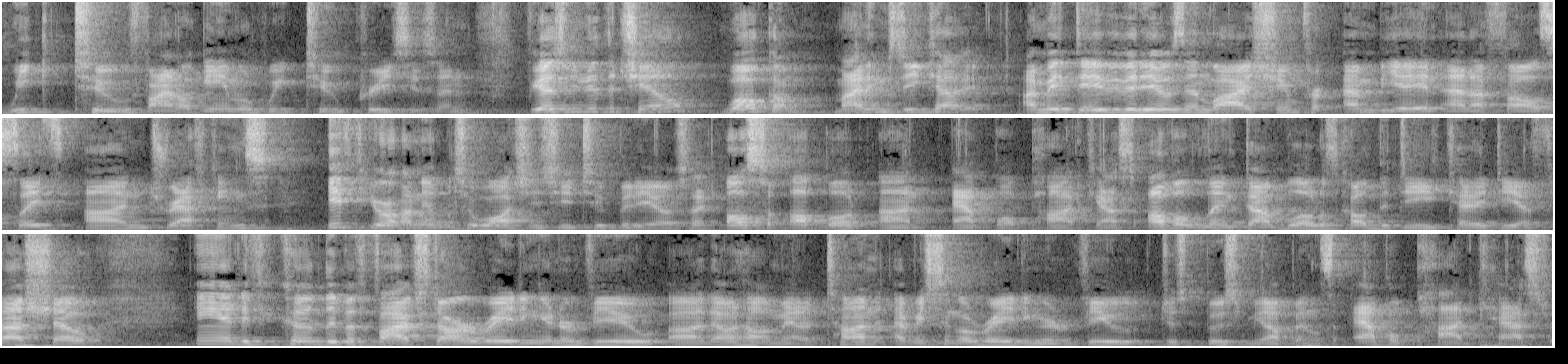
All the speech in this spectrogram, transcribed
week two, final game of week two preseason. If you guys are new to the channel, welcome. My name is DK. I make daily videos and live stream for NBA and NFL slates on DraftKings. If you're unable to watch these YouTube videos, I also upload on Apple Podcasts. I'll have a link down below. It's called the DK DFS Show. And if you could leave a five star rating and review, uh, that would help me out a ton. Every single rating and review just boosts me up in those Apple Podcast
